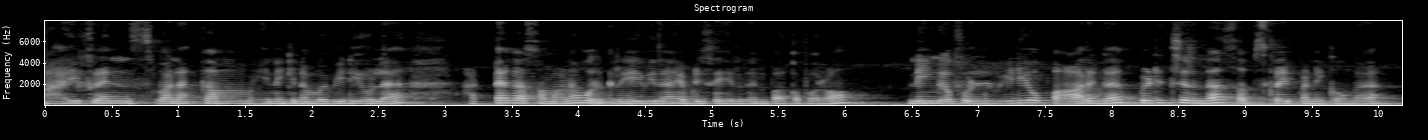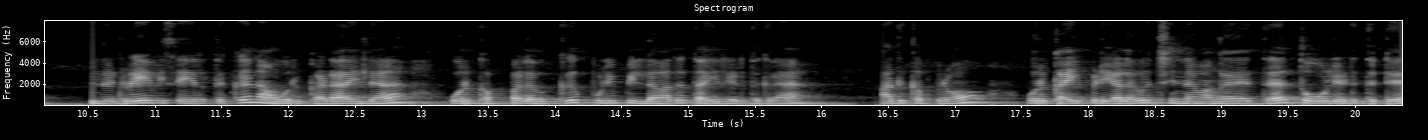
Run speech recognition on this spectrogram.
ஹாய் ஃப்ரெண்ட்ஸ் வணக்கம். இன்றைக்கி நம்ம வீடியோவில் அட்டகாசமான ஒரு கிரேவி தான் எப்படி செய்கிறதுன்னு பார்க்க போகிறோம் நீங்கள் ஃபுல் வீடியோ பாருங்கள் பிடிச்சிருந்தா சப்ஸ்கிரைப் பண்ணிக்கோங்க. இந்த கிரேவி செய்கிறதுக்கு நான் ஒரு கடாயில் ஒரு கப் அளவுக்கு புளிப்பில்லாத தயிர் எடுத்துக்கிறேன். அதுக்கப்புறம் ஒரு கைப்பிடி அளவு சின்ன வெங்காயத்தை தோல் எடுத்துட்டு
